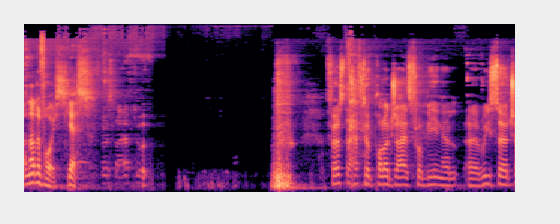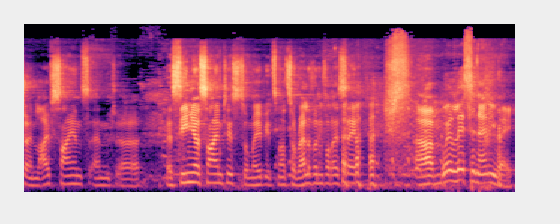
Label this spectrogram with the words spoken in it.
another voice. Yes. First, I have to. First, I have to apologize for being a, a researcher in life science and uh, a senior scientist, so maybe it's not so relevant what I say. We'll listen anyway.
